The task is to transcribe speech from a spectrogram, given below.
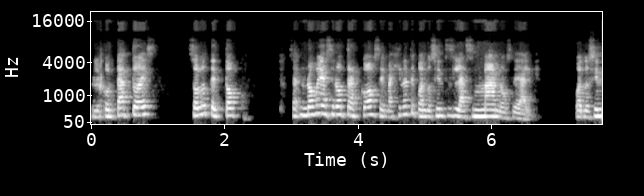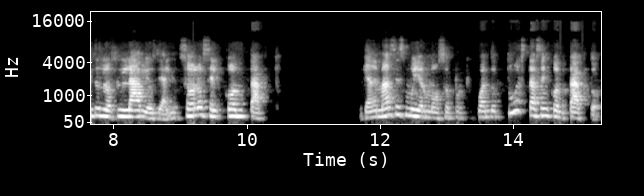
El contacto es, solo te toco, no voy a hacer otra cosa. Imagínate cuando sientes las manos de alguien, cuando sientes los labios de alguien, solo es el contacto. Que además es muy hermoso porque cuando tú estás en contacto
